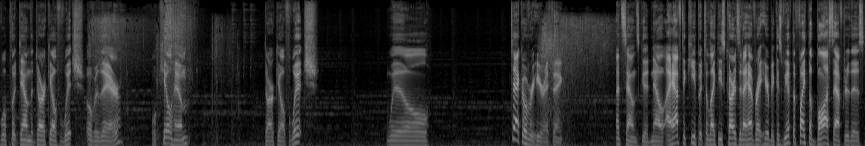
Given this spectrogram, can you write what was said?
We'll put down the Dark Elf Witch over there. We'll kill him. Dark Elf Witch will attack over here, I think. That sounds good. Now, I have to keep it to like these cards that I have right here because we have to fight the boss after this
